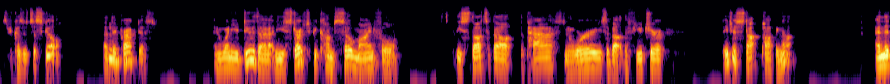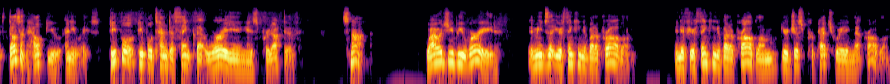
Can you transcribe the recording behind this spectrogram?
It's because it's a skill that mm-hmm. they practice. And when you do that and you start to become so mindful, these thoughts about the past and worries about the future, they just stop popping up. And it doesn't help you anyways. People people tend to think that worrying is productive. It's not. Why would you be worried? It means that you're thinking about a problem. And if you're thinking about a problem you're just perpetuating that problem.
